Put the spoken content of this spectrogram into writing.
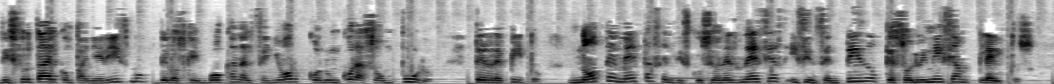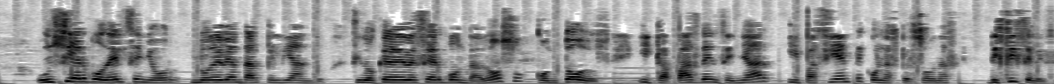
Disfruta del compañerismo de los que invocan al Señor con un corazón puro. Te repito, no te metas en discusiones necias y sin sentido que solo inician pleitos. Un siervo del Señor no debe andar peleando, sino que debe ser bondadoso con todos y capaz de enseñar y paciente con las personas difíciles.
